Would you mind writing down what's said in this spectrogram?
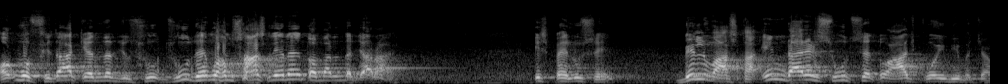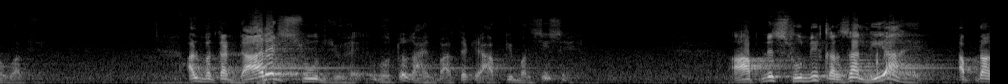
اور وہ فضا کے اندر جو سود ہے وہ ہم سانس لے رہے ہیں تو ہمارے اندر جا رہا ہے۔ اس پہلو سے بل واسطہ ان ڈائریکٹ سود سے تو آج کوئی بھی بچا ہوا نہیں۔ البتہ ڈائریکٹ سود جو ہے، وہ تو ظاہر بات ہے کہ آپ کی مرضی سے ہے۔ آپ نے سودی قرضہ لیا ہے اپنا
